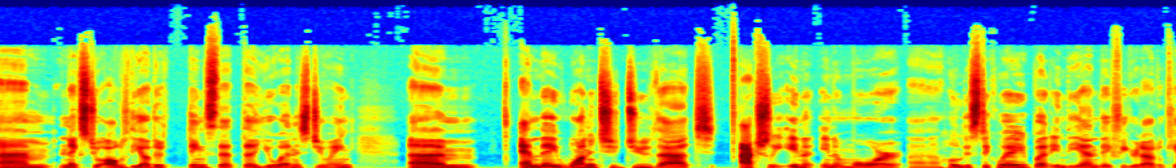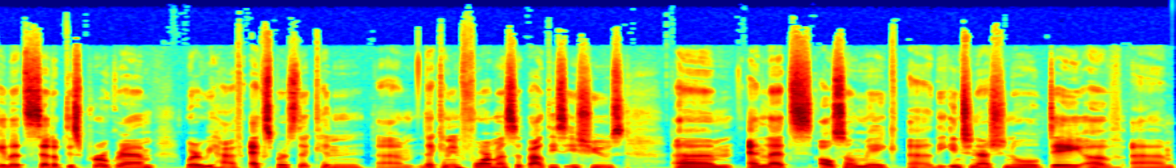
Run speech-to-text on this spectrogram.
um, next to all of the other things that the UN is doing. Um, and they wanted to do that actually in a, in a more uh, holistic way but in the end they figured out okay let's set up this program where we have experts that can um, that can inform us about these issues um, and let's also make uh, the international day of um,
